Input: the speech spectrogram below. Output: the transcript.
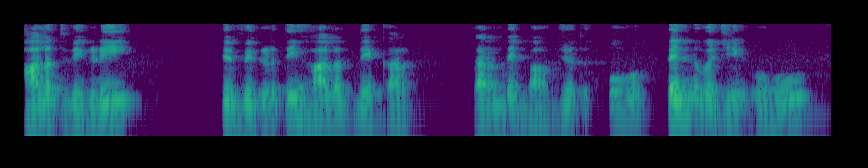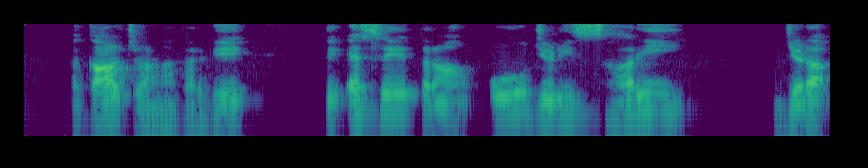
ਹਾਲਤ ਵਿਗੜੀ ਤੇ ਵਿਗੜਤੀ ਹਾਲਤ ਦੇ ਕਰ, ਕਰਨ ਦੇ ਬਾਵਜੂਦ ਉਹ 3 ਵਜੇ ਉਹ ਅਕਾਲ ਚਲਾਣਾ ਕਰ ਗਏ ਤੇ ਐਸੇ ਤਰ੍ਹਾਂ ਉਹ ਜਿਹੜੀ ਸਾਰੀ ਜਿਹੜਾ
